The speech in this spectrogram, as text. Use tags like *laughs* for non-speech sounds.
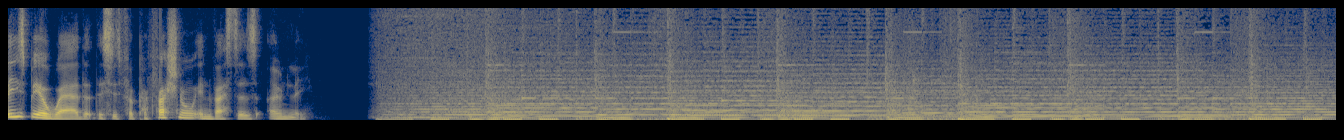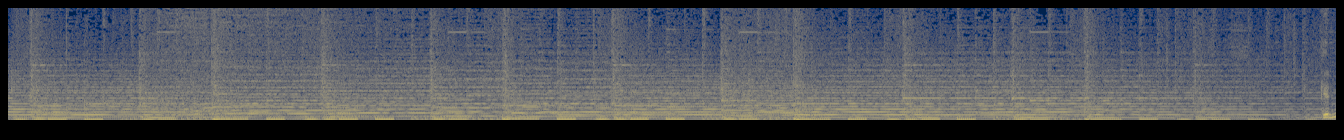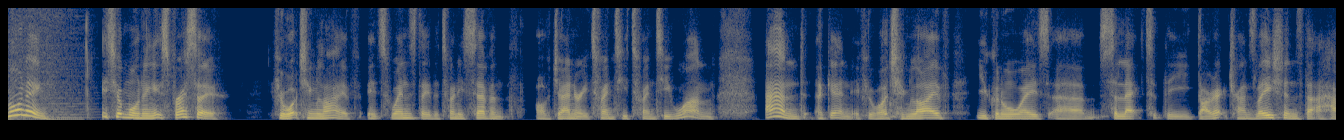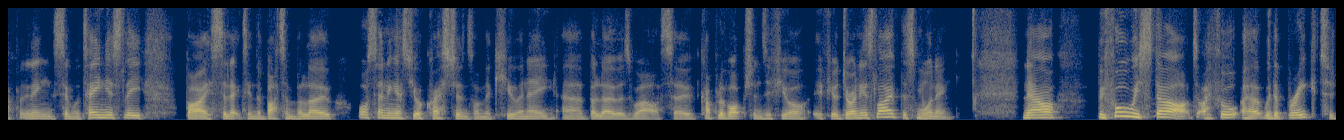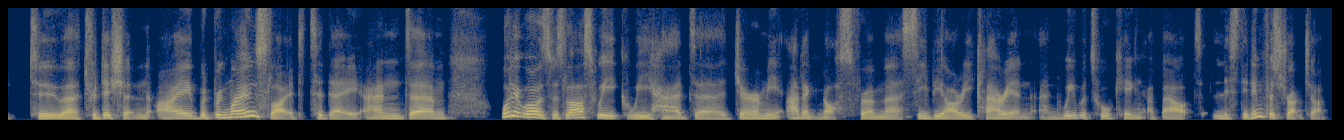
Please be aware that this is for professional investors only. Good morning. It's your morning espresso. If you're watching live, it's Wednesday, the 27th of January 2021. And again, if you're watching live, you can always um, select the direct translations that are happening simultaneously by selecting the button below or sending us your questions on the Q&A uh, below as well. So a couple of options if you're if you're joining us live this morning. Now, before we start, I thought uh, with a break to, to uh, tradition, I would bring my own slide today. And um, what it was was last week we had uh, Jeremy Anagnos from uh, CBRE Clarion, and we were talking about listed infrastructure.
